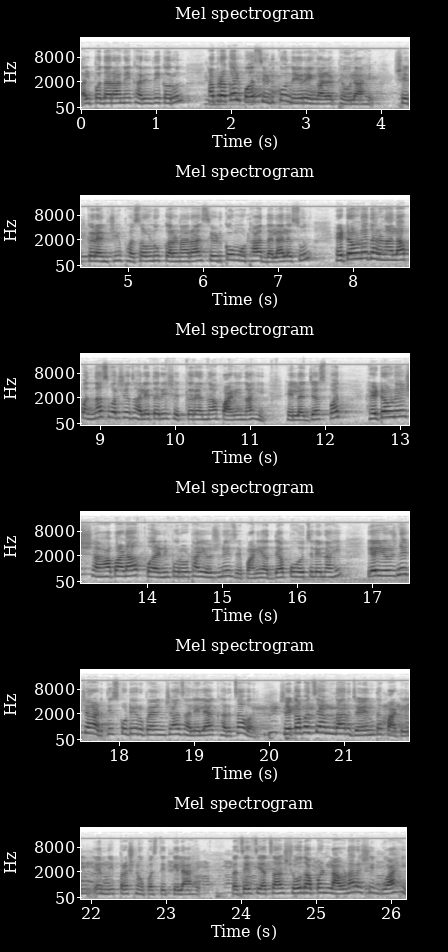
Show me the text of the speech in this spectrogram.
अल्पदराने खरेदी करून हा प्रकल्प सिडकोने रेंगाळत ठेवला आहे. शेतकऱ्यांची फसवणूक करणारा सिडको मोठा दलाल असून हेटवणे धरणाला पन्नास वर्षे झाले तरी शेतकऱ्यांना पाणी नाही. हे लज्जास्पद. हेटवणे शहापाडा पाणी पुरवठा योजनेचे पाणी अद्याप पोहोचले नाही. या योजनेच्या अडतीस कोटी रुपयांच्या झालेल्या खर्चावर शेकापचे आमदार जयंत पाटील यांनी प्रश्न उपस्थित केला आहे. तसेच याचा शोध आपण लावणार अशी ग्वाही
